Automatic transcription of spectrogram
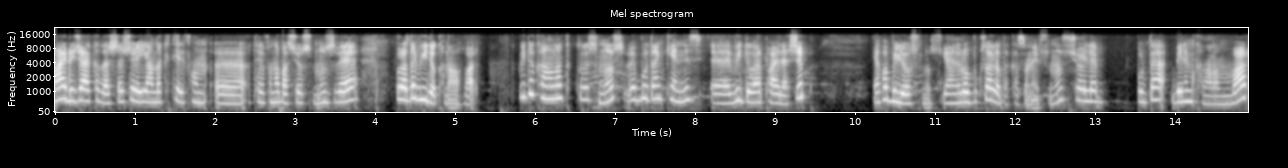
Ayrıca arkadaşlar şey yandaki telefon, e, telefona basıyorsunuz ve burada video kanalı var. Video kanalına tıklıyorsunuz ve buradan kendiniz e, videolar paylaşıp yapabiliyorsunuz. Yani Robux'larla da. Şöyle burada benim kanalım var.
